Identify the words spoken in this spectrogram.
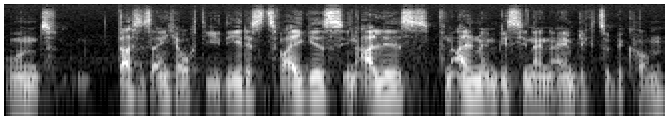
Und das ist eigentlich auch die Idee des Zweiges, in alles, von allem ein bisschen einen Einblick zu bekommen.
